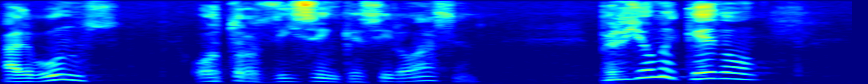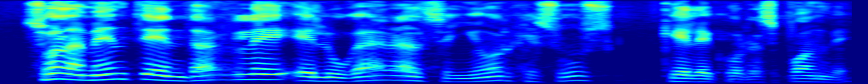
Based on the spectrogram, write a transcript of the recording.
Algunos, otros dicen que sí lo hacen. Pero yo me quedo solamente en darle el lugar al Señor Jesús que le corresponde.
